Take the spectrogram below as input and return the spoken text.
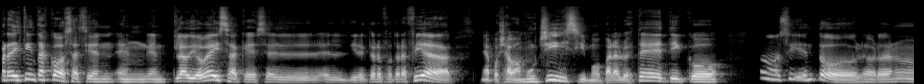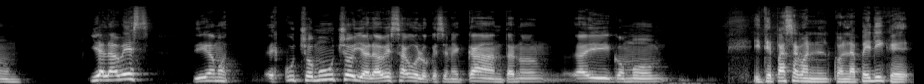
para distintas cosas. Y en, en- en Claudio Beisa, que es el, el director de fotografía, me apoyaba muchísimo para lo estético. No, sí, en todo, la verdad. No. Y a la vez, digamos, escucho mucho y a la vez hago lo que se me canta. ¿no? Hay como Y te pasa con, con la peli que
